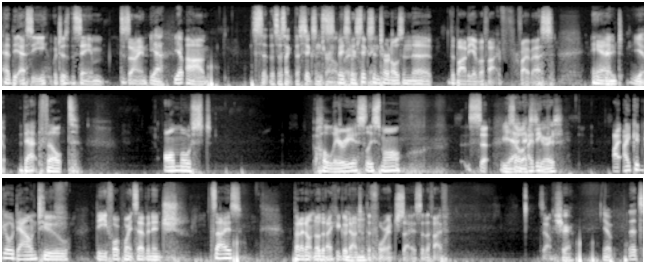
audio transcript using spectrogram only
had the SE, which is the same design. yeah. Yep. Um, So that's just like the six internals. basically right, six internals in the the body of a five for 5s, and Right. Yep. that felt almost hilariously small. So Yeah. so next I think yours. I, I could go down to the 4.7 inch size, but I don't know that I could go down to Mhm. the four inch size of the five. So Sure. Yep. That's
